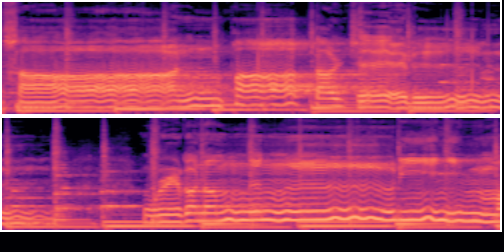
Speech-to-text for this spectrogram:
재. 천동산 박달재를 울고 넘는 어린이마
